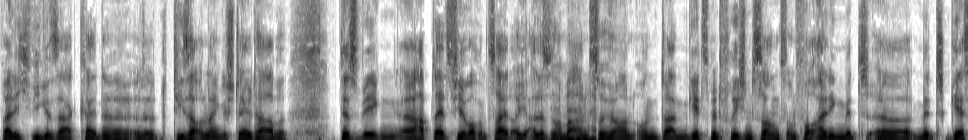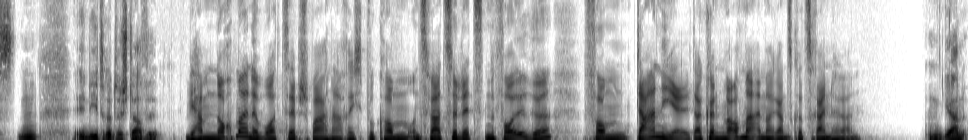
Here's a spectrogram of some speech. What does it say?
weil ich, wie gesagt, keine äh, Teaser online gestellt habe. Deswegen äh, habt ihr jetzt vier Wochen Zeit, euch alles nochmal anzuhören und dann geht's mit frischen Songs und vor allen Dingen mit, äh, mit Gästen in die dritte Staffel. Wir haben nochmal eine WhatsApp-Sprachnachricht bekommen und zwar zur letzten Folge vom Daniel. Da könnten wir auch mal einmal ganz kurz reinhören. Gerne.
